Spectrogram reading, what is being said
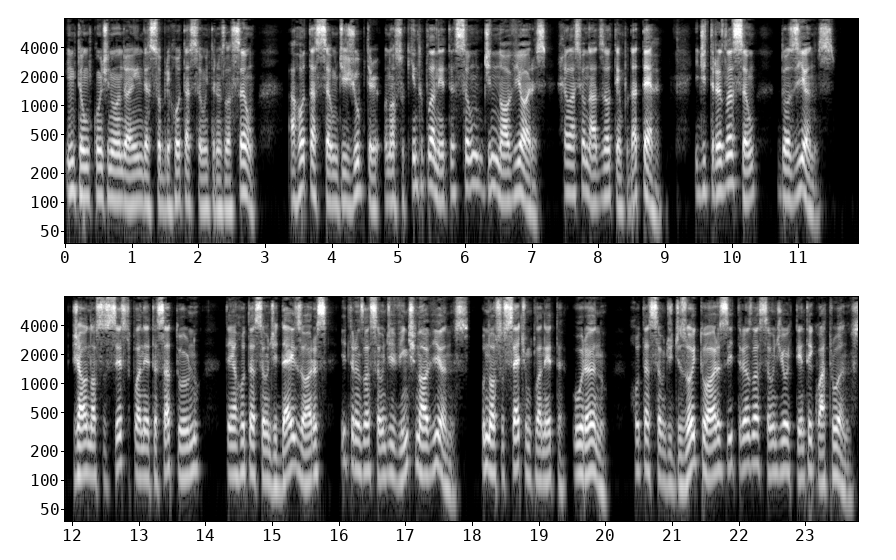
Então, continuando ainda sobre rotação e translação, a rotação de Júpiter, o nosso quinto planeta, são de 9 horas, relacionados ao tempo da Terra, e de translação 12 anos. Já o nosso sexto planeta Saturno tem a rotação de 10 horas e translação de 29 anos. O nosso sétimo planeta, Urano, rotação de 18 horas e translação de 84 anos.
